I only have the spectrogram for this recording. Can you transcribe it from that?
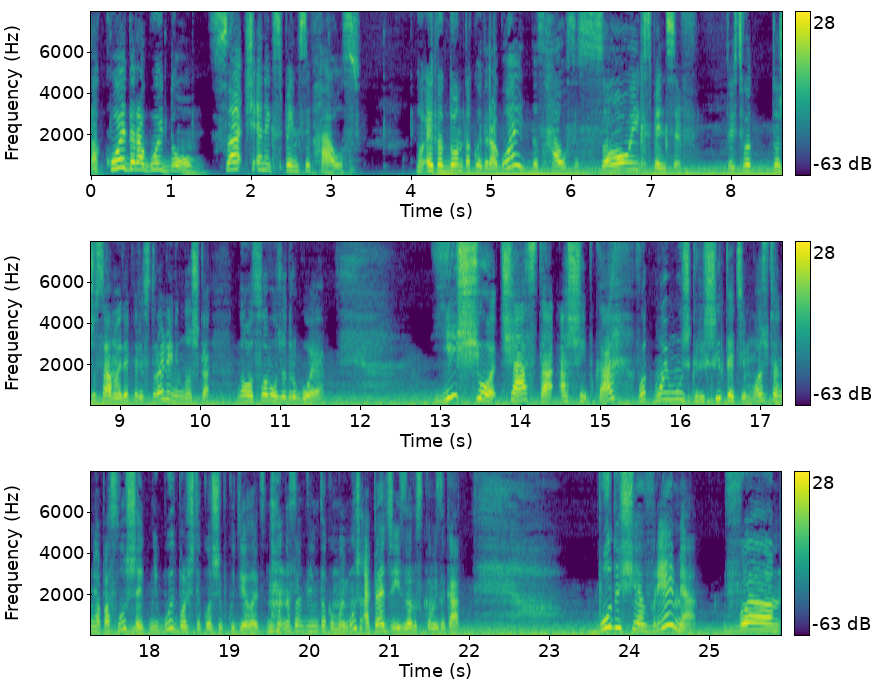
такой дорогой дом. Such an expensive house. Но этот дом такой дорогой. This house is so expensive. То есть вот то же самое, да, перестроили немножко, но вот слово уже другое. Еще часто ошибка. Вот мой муж грешит этим. Может быть, он меня послушает, не будет больше такую ошибку делать. Но на самом деле не только мой муж, опять же, из-за русского языка будущее время в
